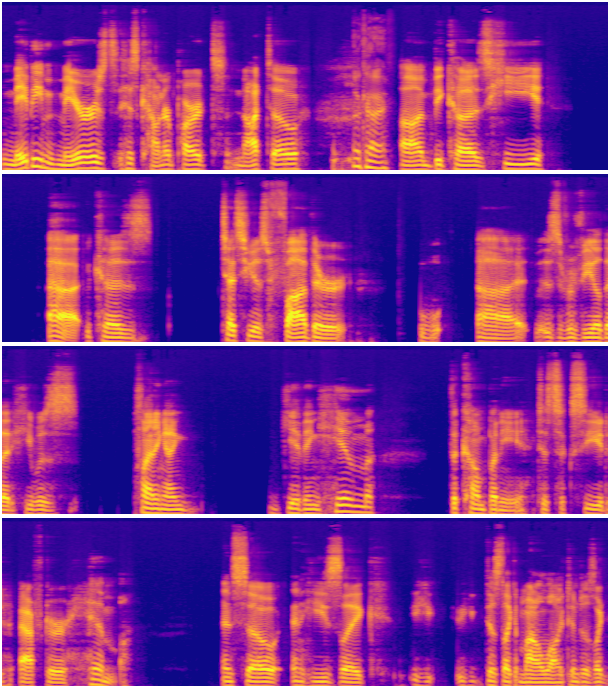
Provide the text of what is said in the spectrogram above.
maybe mirrors his counterpart Naoto. Okay. um, because he, uh, because Tatsuya's father, uh, is revealed that he was planning on giving him the company to succeed after him, and so and he's like he. He does like a monologue to him, does like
